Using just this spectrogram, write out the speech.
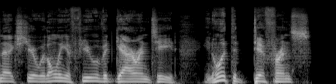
next year with only a few of it guaranteed. You know what the difference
